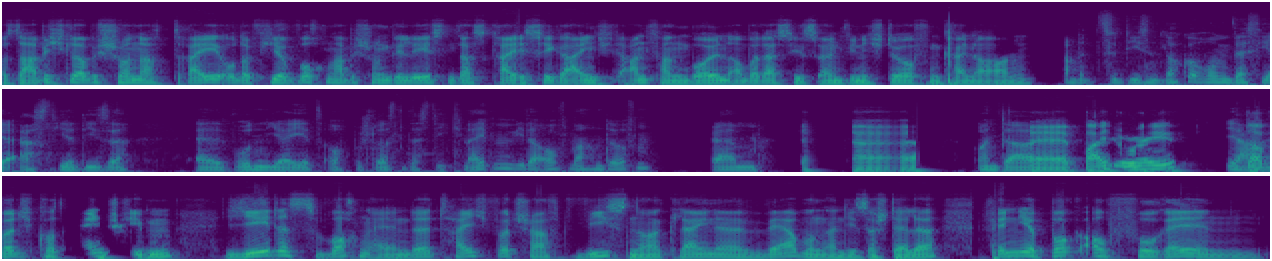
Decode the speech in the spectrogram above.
Also da habe ich, glaube ich, schon nach drei oder vier Wochen habe ich schon gelesen, dass Kreisliga eigentlich wieder anfangen wollen, aber dass sie es irgendwie nicht dürfen, keine Ahnung. Aber zu diesen Lockerungen, dass hier erst hier diese äh, wurden ja jetzt auch beschlossen, dass die Kneipen wieder aufmachen dürfen. Ähm, äh, und da. Äh, by the way, ja. da würde ich kurz einschieben. Jedes Wochenende Teichwirtschaft Wiesner, kleine Werbung an dieser Stelle. Wenn ihr Bock auf Forellen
